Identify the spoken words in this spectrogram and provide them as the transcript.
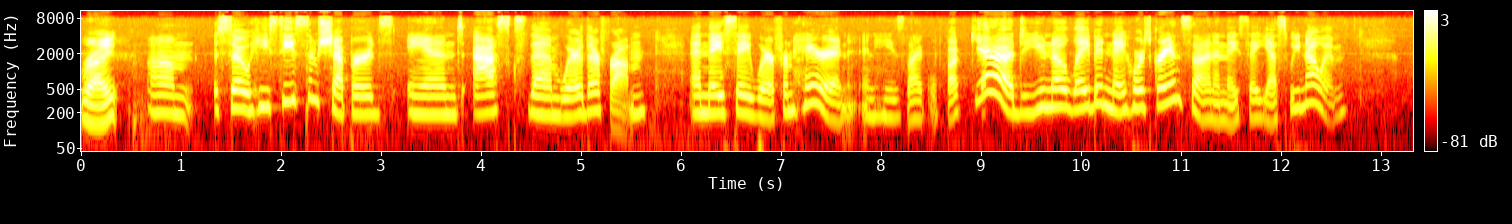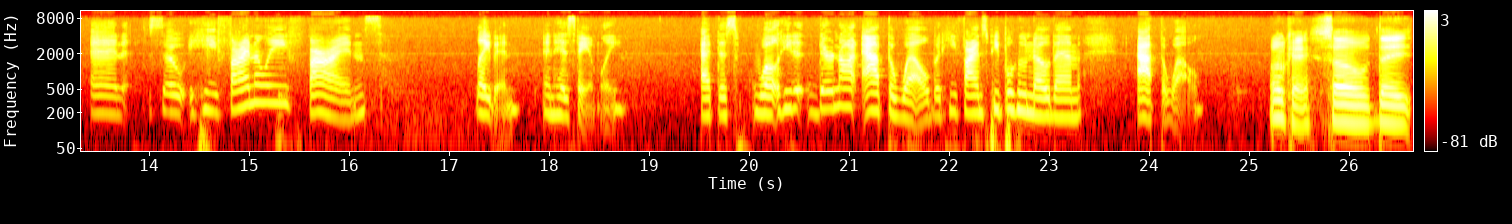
Right. Um, so he sees some shepherds and asks them where they're from. And they say, We're from Haran. And he's like, Well, fuck yeah. Do you know Laban, Nahor's grandson? And they say, Yes, we know him. And so he finally finds Laban and his family at this. Well, he they're not at the well, but he finds people who know them at the well. Okay. So they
